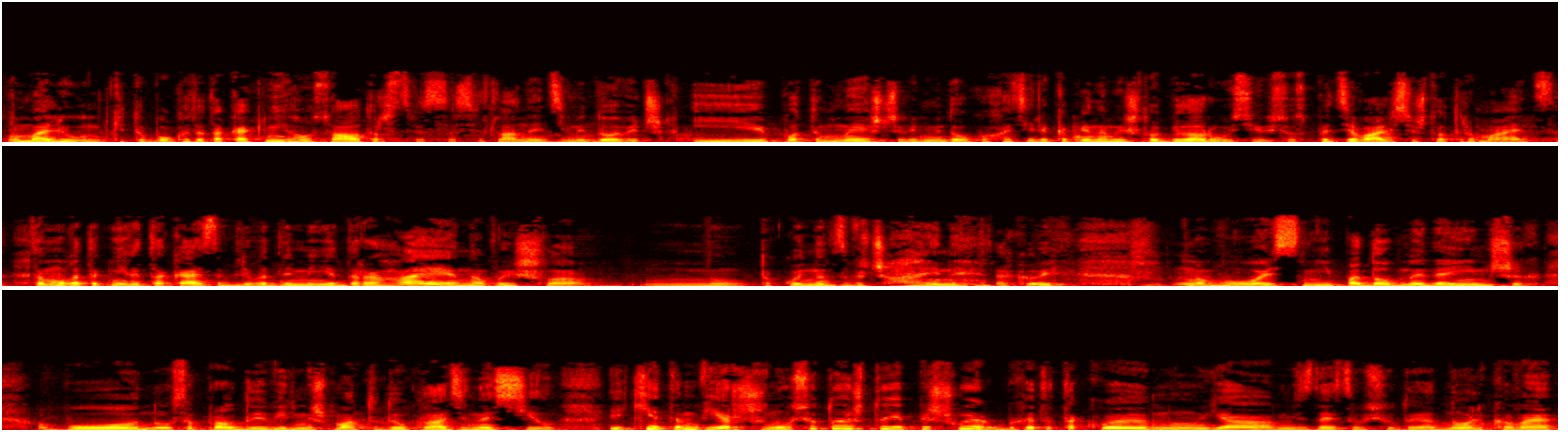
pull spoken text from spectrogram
малюнкі. То бок гэта такая кніга ў суаўтарстве са святланай дзімідович і потым мы яшчэ вельмі доўга хацелі каб яна выйшла ў беларусі ўсё спадзяваліся што атрымаецца. Таму гэта кніга такая асабліва для мяне дарагая яна выйшла ну такой надзвычайнай такой вось не падобнай да іншых бо ну сапраўды вельмі шмат туды ўкладзена сіл. Якія там вершы? Ну ўсё тое што я пішу як бы гэта такое ну я мне здаецца ўсюды аднолькавае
